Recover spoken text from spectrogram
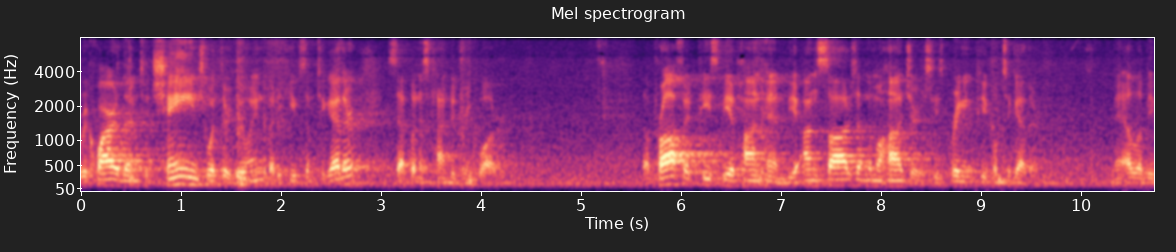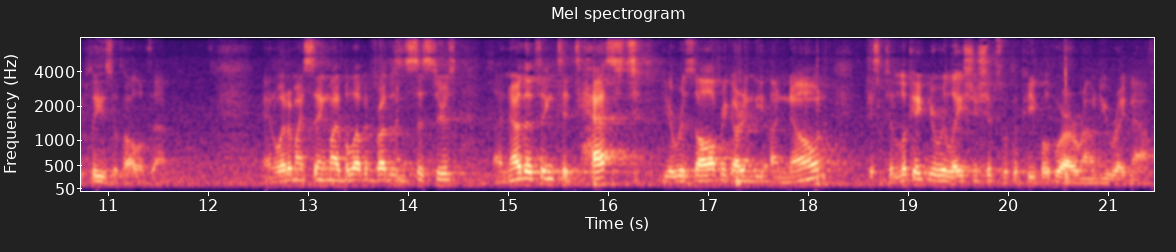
require them to change what they're doing, but he keeps them together, except when it's time to drink water. The Prophet, peace be upon him, the Ansars and the Muhajirs, he's bringing people together. May Allah be pleased with all of them. And what am I saying, my beloved brothers and sisters? Another thing to test your resolve regarding the unknown is to look at your relationships with the people who are around you right now.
